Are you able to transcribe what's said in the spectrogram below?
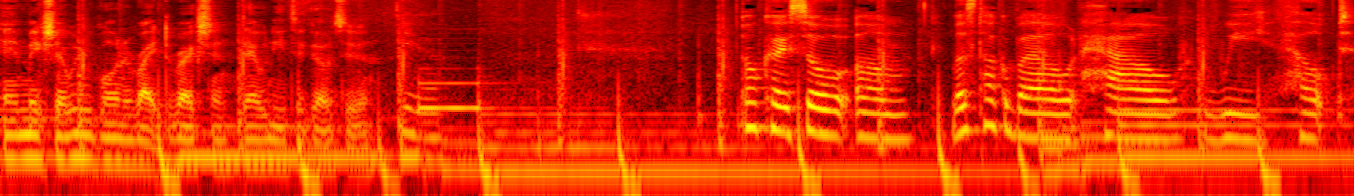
and make sure we were going the right direction that we need to go to. Yeah. Okay, so um, let's talk about how we helped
